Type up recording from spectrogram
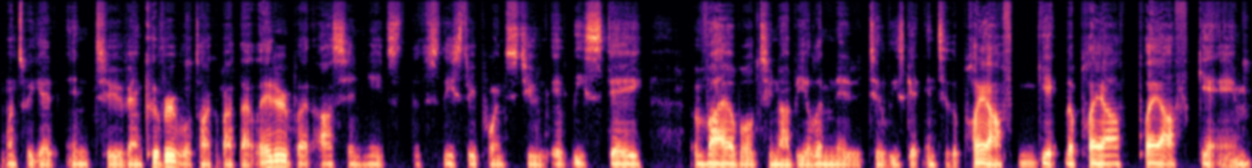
Once we get into Vancouver, we'll talk about that later. But Austin needs this, these three points to at least stay viable, to not be eliminated, to at least get into the playoff, get the playoff playoff game,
